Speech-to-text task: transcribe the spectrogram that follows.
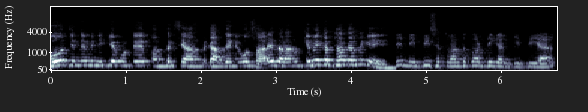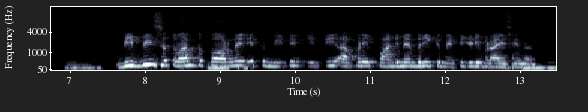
ਹੋਰ ਜਿੰਨੇ ਵੀ ਨਿੱਕੇ ਮੋਟੇ ਪੰਥਕ ਸਿਆਸਤ ਕਰਦੇ ਨੇ, ਉਹ ਸਾਰੇ ਦਲਾਂ ਨੂੰ ਕਿਵੇਂ ਇਕੱਠਾ ਕਰਨਗੇ? ਇਹ ਬੀਬੀ ਸਤਵੰਤ ਕੌਰ ਦੀ ਗੱਲ ਕੀਤੀ ਆ। ਬੀਬੀ ਸਤਵੰਤ ਕੌਰ ਨੇ ਇੱਕ ਮੀਟਿੰਗ ਕੀਤੀ, ਆਪਣੀ ਪੰਜ ਮੈਂਬਰੀ ਕਮੇਟੀ ਜਿਹੜੀ ਬਣਾਈ ਸੀ ਇਹਨਾਂ ਨੇ।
